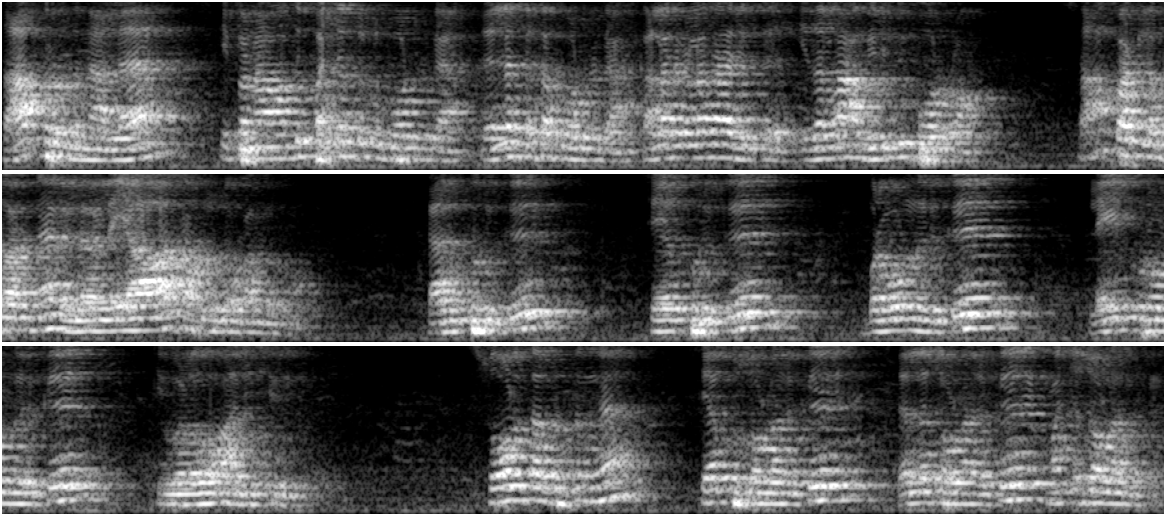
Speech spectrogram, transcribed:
சாப்பிட்றதுனால இப்போ நான் வந்து பச்சை துண்டு போட்டிருக்கேன் வெள்ளை சட்டை போட்டிருக்கேன் கலர் கலராக இருக்குது இதெல்லாம் விரும்பி போடுறோம். சாப்பாட்டில் பாருங்கள் வெள்ளை வெள்ளையாக சாப்பிட்டு உட்காந்துருக்கோம். கருப்பு இருக்குது சேப்பு இருக்குது ப்ரௌன் இருக்குது லைட் ப்ரௌன் இருக்குது இவ்வளவும் அரிசி இருக்குது சோளத்தை பட்டுங்க சேப்பு சோளம் இருக்குது வெள்ளை சோளம் இருக்குது மஞ்சள் சோளம் இருக்குது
